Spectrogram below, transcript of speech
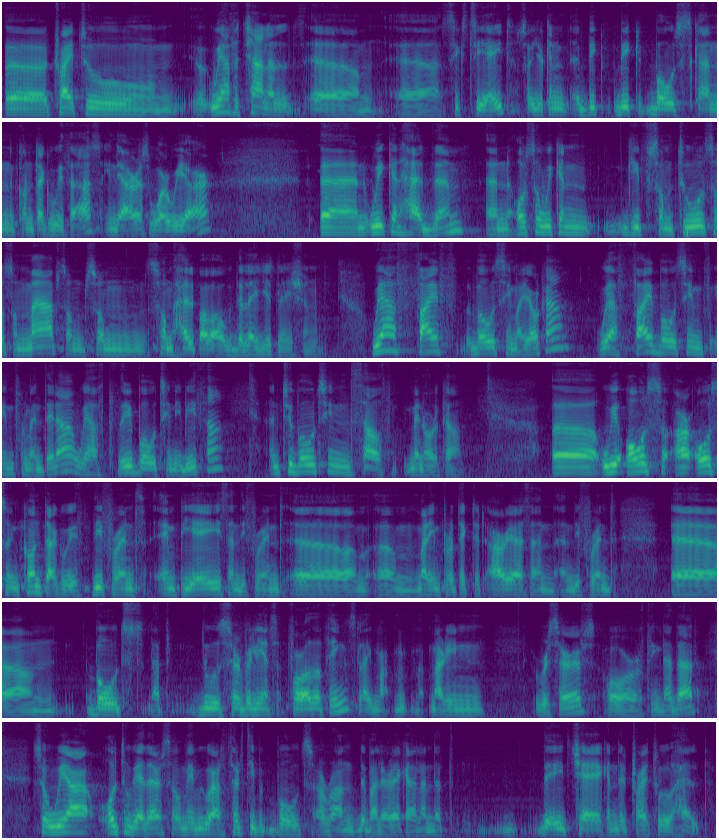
Uh, try to. Um, we have a channel um, uh, 68, so you can uh, big big boats can contact with us in the areas where we are, and we can help them. And also we can give some tools or some maps, or some some help about the legislation. We have five boats in Mallorca. We have five boats in, in Formentera. We have three boats in Ibiza, and two boats in South Menorca. Uh, we also are also in contact with different MPAs and different um, um, marine protected areas and, and different um, boats that do surveillance for other things like mar marine reserves or things like that. So we are all together, so maybe we are 30 boats around the Balearic Island that they check and they try to help.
